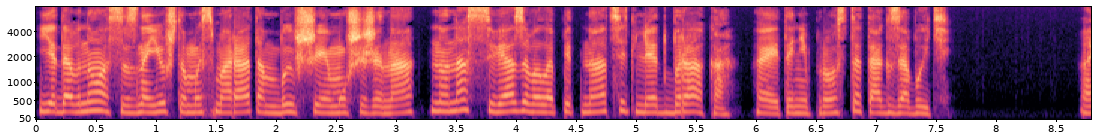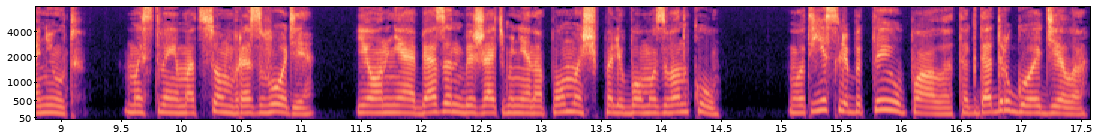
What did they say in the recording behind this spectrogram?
Я давно осознаю, что мы с Маратом бывшие муж и жена, но нас связывало 15 лет брака, а это не просто так забыть. «Анют, мы с твоим отцом в разводе, и он не обязан бежать мне на помощь по любому звонку. Вот если бы ты упала, тогда другое дело.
